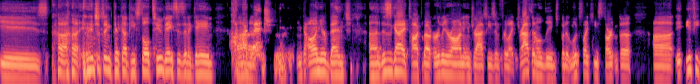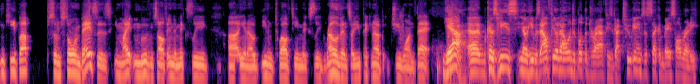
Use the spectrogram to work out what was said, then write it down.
is uh, an interesting pickup. He stole two bases in a game. On my uh, bench. On your bench. Uh, this is a guy I talked about earlier on in draft season for like draft and old leagues, but it looks like he's starting to, uh, if he can keep up some stolen bases, he might move himself into mixed league uh, you know, even 12 team mixed league relevance. Are you picking up Ji-hwan Bae? Yeah, uh, because he's, you know, he was outfield eligible at the draft. He's got two games at second base already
